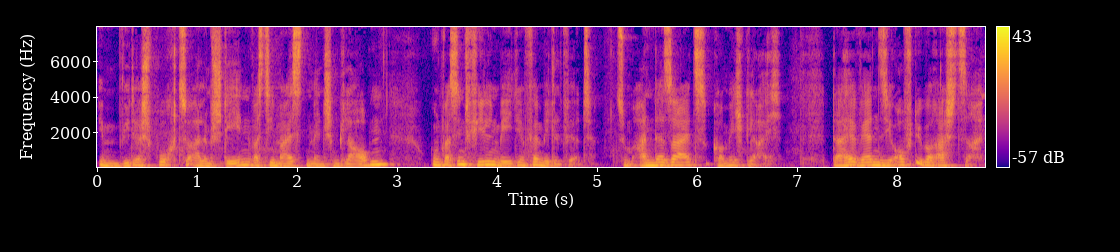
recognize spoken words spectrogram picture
im Widerspruch zu allem stehen, was die meisten Menschen glauben und was in vielen Medien vermittelt wird. Zum andererseits komme ich gleich. Daher werden Sie oft überrascht sein.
